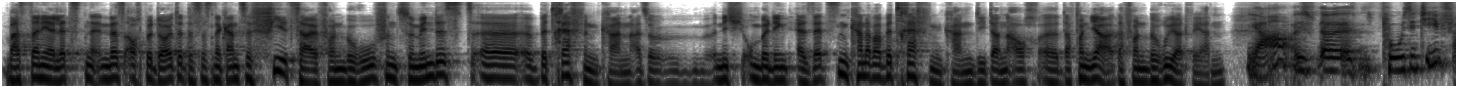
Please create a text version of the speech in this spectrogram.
Was dann ja letzten Endes auch bedeutet, dass es eine ganze Vielzahl von Berufen zumindest äh, betreffen kann. Also nicht unbedingt ersetzen kann, aber betreffen kann, die dann auch äh, davon, ja, davon berührt werden. Ja, äh, positiv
